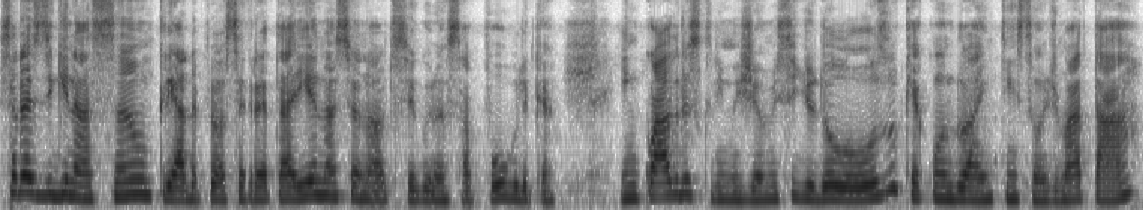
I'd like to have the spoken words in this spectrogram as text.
Essa designação, criada pela Secretaria Nacional de Segurança Pública, enquadra os crimes de homicídio doloso, que é quando há intenção de matar,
